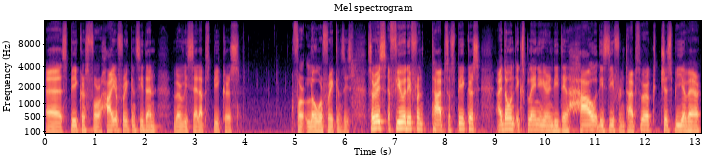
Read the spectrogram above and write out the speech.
uh, speakers for higher frequency than where we set up speakers for lower frequencies. So there is a few different types of speakers. I don't explain you here in detail how these different types work. Just be aware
